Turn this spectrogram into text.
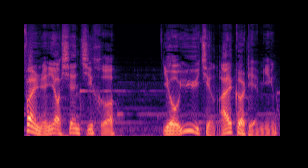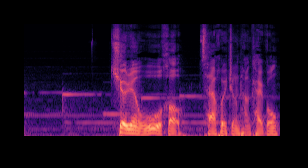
犯人要先集合，有狱警挨个点名，确认无误后才会正常开工。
